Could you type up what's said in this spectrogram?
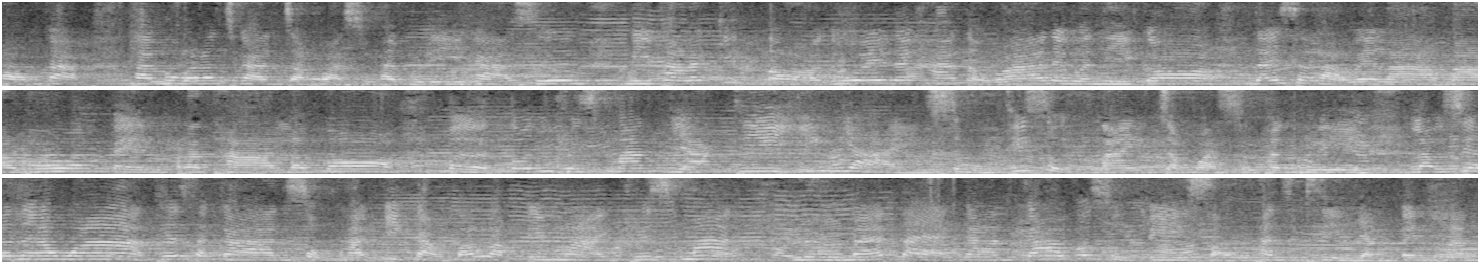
พร้อมกับท่านผู้ว่าราชการจังหวัดสุพรรณบุรีค่ะ ซึ่งมีภารกิจต่อด้วยนะคะ แต่ว่าในวันนี้ก็ได้สละเวลามาร่วมเป็นประธานแล้วก็เปิดต้นคริสต์มาสยักษ์ที่ยิ่งใหญ่สูงที่สุดในจังหวัดสุพรรณบุรี เราเชื่อแน่ว่าเทศกาลส่งท้ายปีเก่าต้อนรับปีใหม่คริสต์มาสหรือแม้แต่การก้าวเข้าสู่ปี 2014 อย่างเป็นทาง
